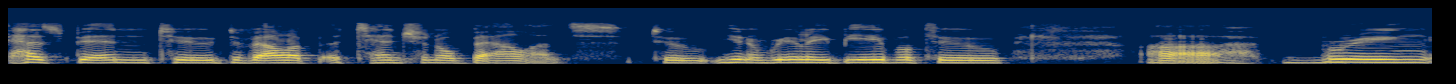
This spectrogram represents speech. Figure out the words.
has been to develop attentional balance, to, you know, really be able to uh, bring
